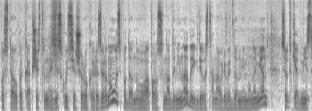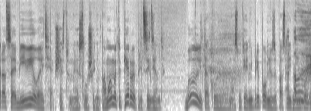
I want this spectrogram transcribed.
после того, как общественная дискуссия широкая развернулась по данному вопросу, надо, не надо, и где восстанавливать данный монумент, все-таки администрация объявила эти общественные слушания. По-моему, это первый прецедент. Было ли такое у нас? Вот я не припомню за последние годы.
